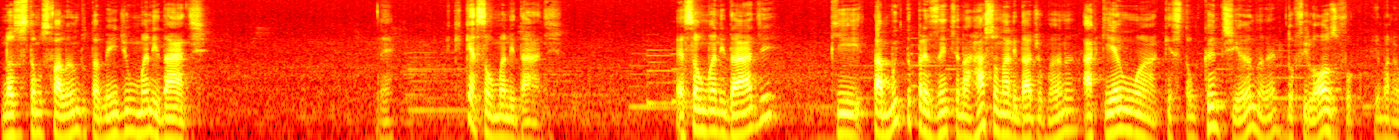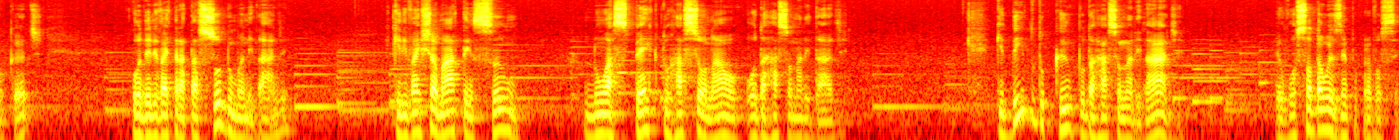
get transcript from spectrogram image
nós estamos falando também de humanidade. Né? O que é essa humanidade? Essa humanidade que está muito presente na racionalidade humana. Aqui é uma questão kantiana, né, do filósofo Immanuel Kant, quando ele vai tratar sobre humanidade, que ele vai chamar a atenção no aspecto racional ou da racionalidade. Que dentro do campo da racionalidade, eu vou só dar um exemplo para você.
